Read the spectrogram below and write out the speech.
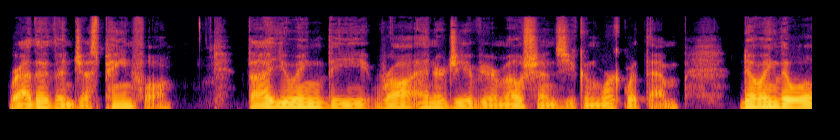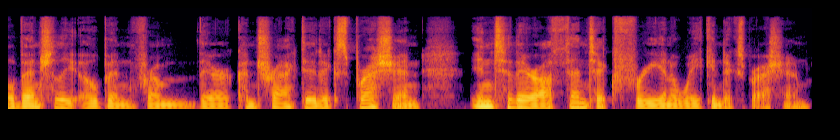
rather than just painful. Valuing the raw energy of your emotions, you can work with them, knowing they will eventually open from their contracted expression into their authentic, free, and awakened expression.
